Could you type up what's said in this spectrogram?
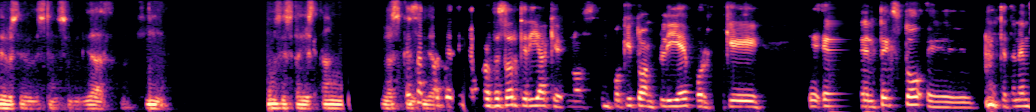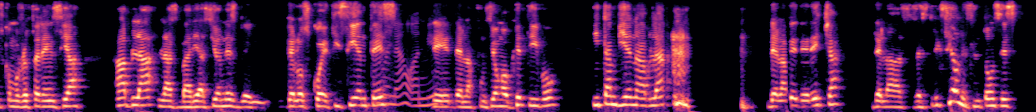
debe ser de sensibilidad. Aquí, entonces ahí están las Esa partecita, profesor, quería que nos un poquito amplíe porque eh, el texto eh, que tenemos como referencia habla las variaciones de los coeficientes de, de, la función objetivo y también habla de la derecha de las restricciones. Entonces,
